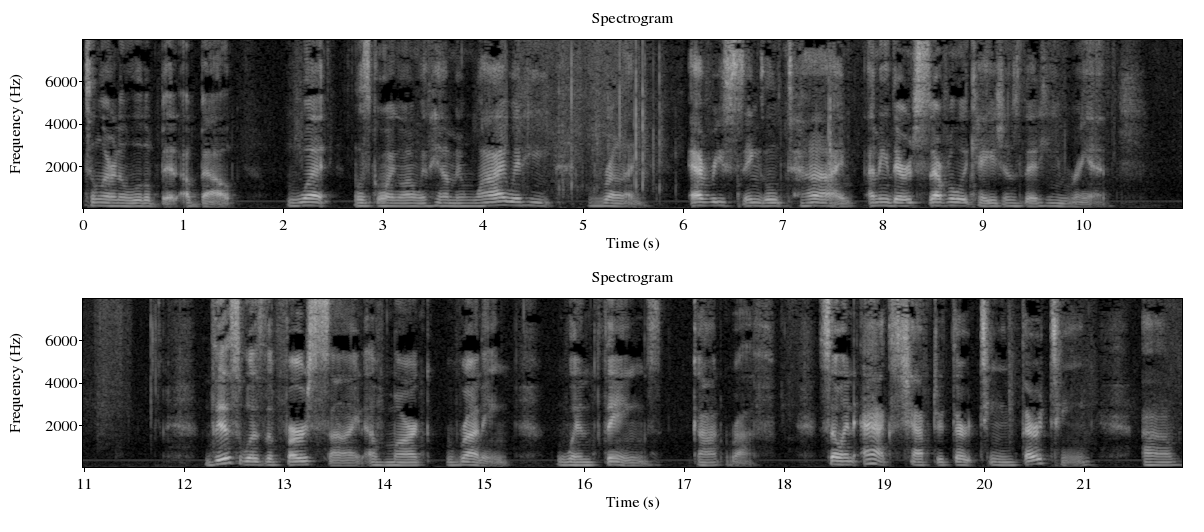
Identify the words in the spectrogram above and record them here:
to learn a little bit about what was going on with him and why would he run every single time. I mean, there are several occasions that he ran. This was the first sign of Mark running when things got rough. So in Acts chapter 13 13, um,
